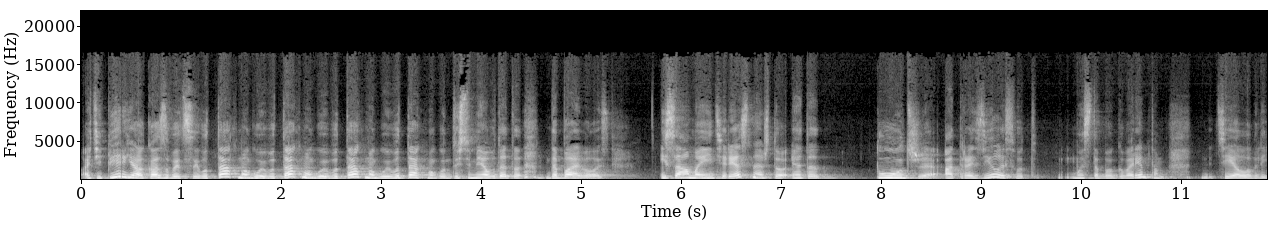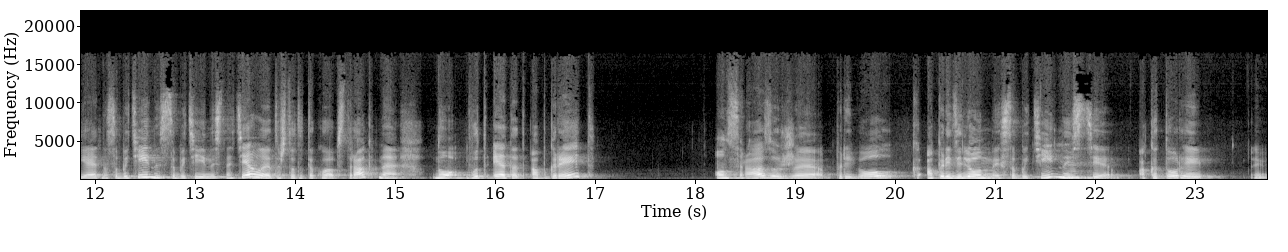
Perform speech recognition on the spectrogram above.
а теперь я, оказывается, и вот так могу, и вот так могу, и вот так могу, и вот так могу. Ну, то есть у меня вот это добавилось. И самое интересное, что это тут же отразилось вот мы с тобой говорим, там, тело влияет на событийность, событийность на тело, это что-то такое абстрактное, но вот этот апгрейд, он сразу же привел к определенной событийности, mm-hmm. о которой э,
